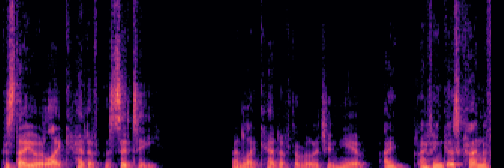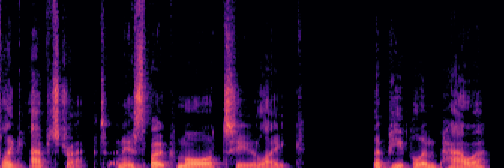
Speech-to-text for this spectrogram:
because they were like head of the city and like head of the religion here, I, I think it was kind of like abstract and it spoke more to like the people in power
